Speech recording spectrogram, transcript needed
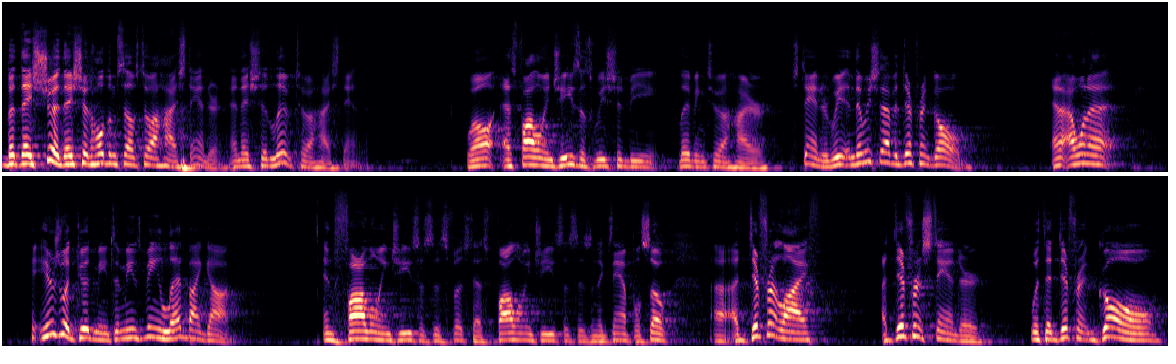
but they should. They should hold themselves to a high standard, and they should live to a high standard. Well, as following Jesus, we should be living to a higher standard. We, and then we should have a different goal. And I want to, here's what good means it means being led by God and following Jesus' footsteps, following Jesus as an example. So, uh, a different life, a different standard, with a different goal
